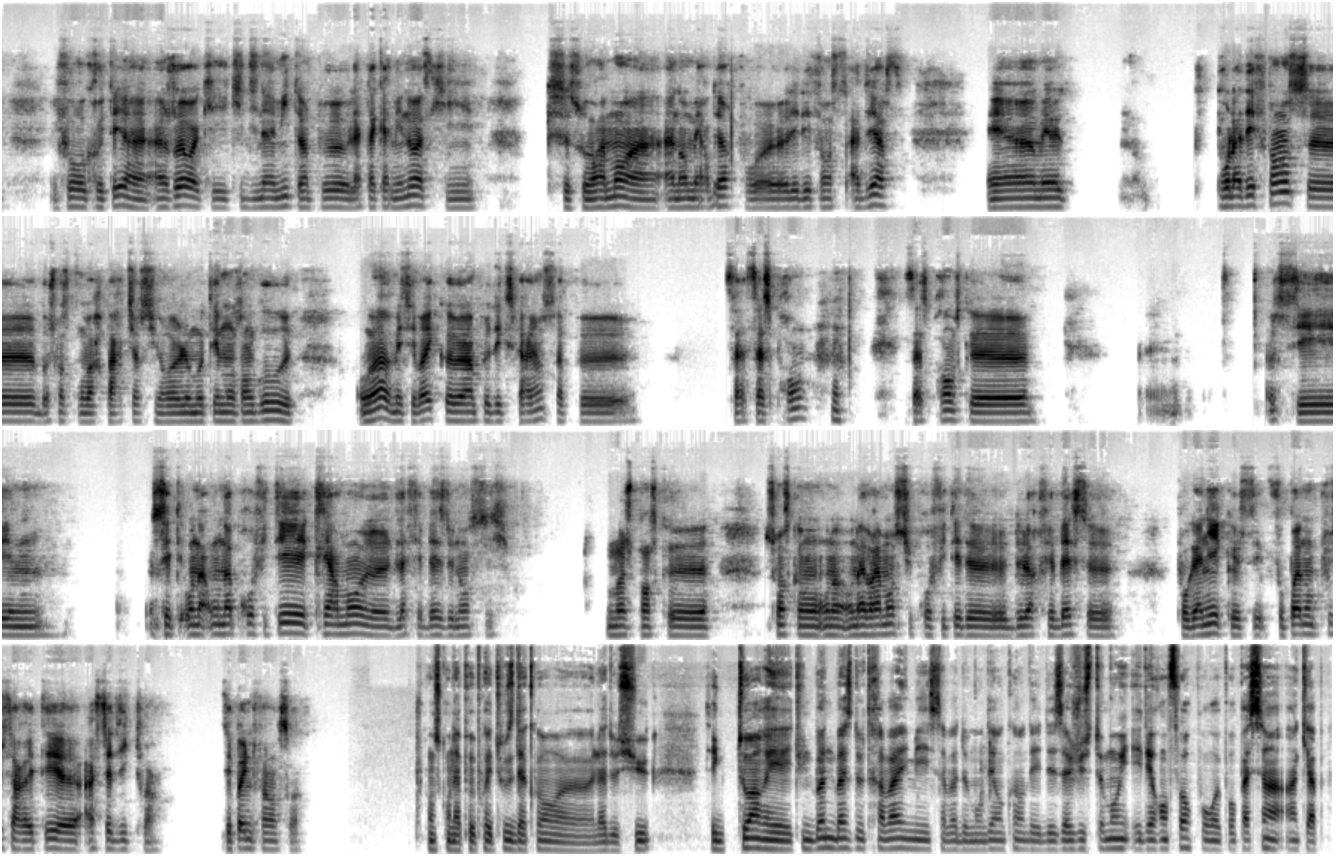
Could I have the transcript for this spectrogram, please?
il faut recruter un, joueur qui, dynamite un peu l'attaque aménoise, qui que ce soit vraiment un, emmerdeur pour euh, les défenses adverses. Et, euh, mais pour la défense, euh, bon, je pense qu'on va repartir sur le moté Monzango. Ouais, mais c'est vrai qu'un peu d'expérience, ça peut, ça, ça se prend. ça se prend parce que c'est, c'est, on a, on a profité clairement de la faiblesse de Nancy. Moi, je pense que, je pense qu'on a, on a vraiment su profiter de, de leur faiblesse pour gagner. Que c'est, faut pas non plus s'arrêter à cette victoire. C'est pas une fin en soi. Je pense qu'on est à peu près tous d'accord euh, là-dessus. Cette victoire est une bonne base de travail, mais ça va demander encore des, ajustements et des renforts pour, pour passer un cap.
